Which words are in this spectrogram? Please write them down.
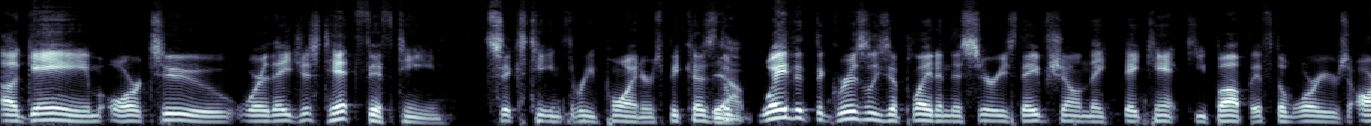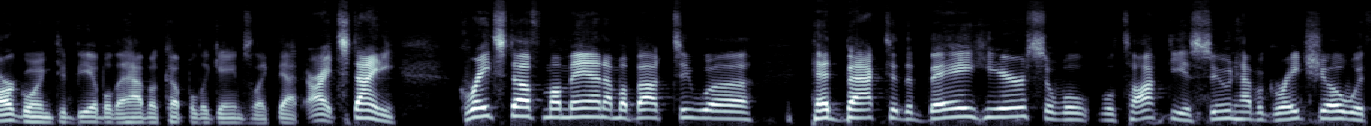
a game or two where they just hit 15 16 three pointers because Yeah. the way that the grizzlies have played in this series they've shown they they can't keep up if the warriors are going to be able to have a couple of games like that all right steiny great stuff my man i'm about to uh head back to the bay here so we'll we'll talk to you soon have a great show with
